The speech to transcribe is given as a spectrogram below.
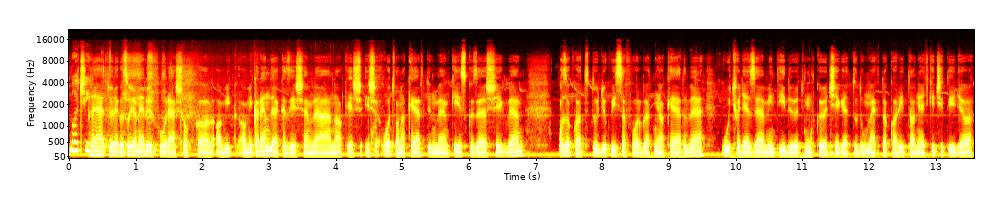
Bocsi. lehetőleg az olyan erőforrásokkal, amik, amik a rendelkezésemre állnak, és, és ott van a kertünkben, készközelségben, azokat tudjuk visszaforgatni a kertbe, úgy, hogy ezzel mint időt, mint költséget tudunk megtakarítani. Egy kicsit így a,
